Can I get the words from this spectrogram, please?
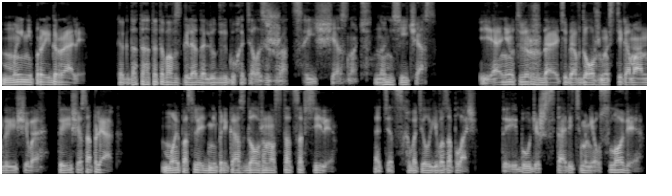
Мы не проиграли». Когда-то от этого взгляда Людвигу хотелось сжаться и исчезнуть, но не сейчас. «Я не утверждаю тебя в должности командующего. Ты еще сопляк. Мой последний приказ должен остаться в силе». Отец схватил его за плащ. «Ты будешь ставить мне условия?»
